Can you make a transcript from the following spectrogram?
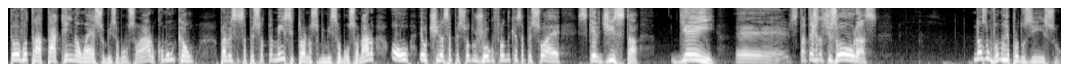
então eu vou tratar quem não é submisso ao Bolsonaro como um cão. Pra ver se essa pessoa também se torna submissa ao Bolsonaro, ou eu tiro essa pessoa do jogo falando que essa pessoa é esquerdista, gay, é, estratégia das tesouras. Nós não vamos reproduzir isso.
